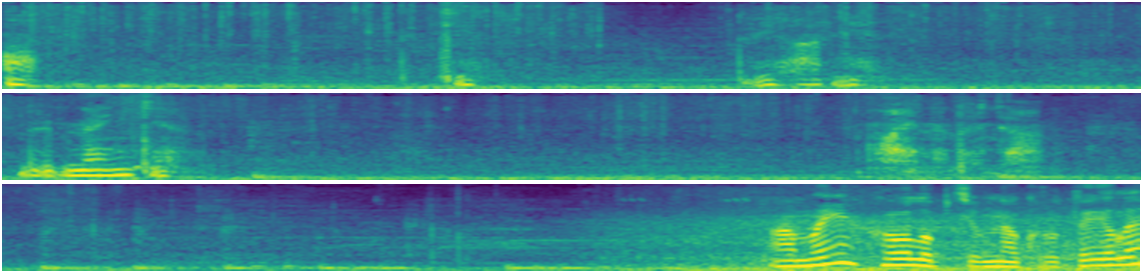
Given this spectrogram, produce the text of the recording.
О! Такі дві гарні. Дрібненькі. Ой, не дотягну. А ми голубців накрутили,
